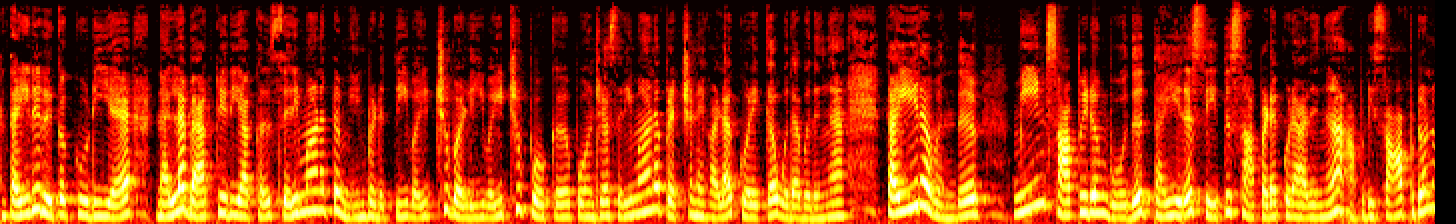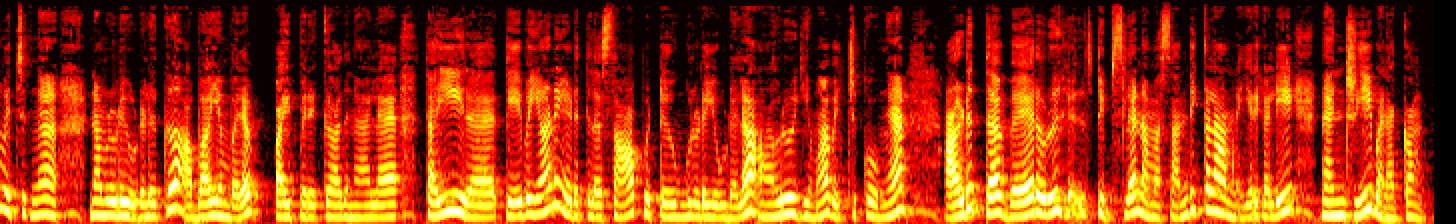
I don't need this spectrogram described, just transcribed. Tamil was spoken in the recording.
தயிரில் இருக்கக்கூடிய நல்ல பாக்டீரியாக்கள் செரிமானத்தை மேம்படுத்தி வயிற்று வலி வயிற்றுப்போக்கு போன்ற செரிமான பிரச்சனைகளை குறைக்க உதவுதுங்க. தயிரை வந்து மீன் சாப்பிடும்போது தயிரை சேர்த்து சாப்பிடக்கூடாதுங்க. அப்படி சாப்பிட்டோன்னு வச்சுக்கோங்க நம்மளுடைய உடலுக்கு அபாயம் வர வாய்ப்பு இருக்குது அதனால தயிரை தேவையான இடத்துல சாப்பிட்டு உங்களுடைய உடலை ஆரோக்கியமாக வச்சுக்கோங்க. அடுத்த வேறொரு ஹெல்த் டிப்ஸில் நம்ம சந்திக்கலாம் நேயர்களே. நன்றி வணக்கம்.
